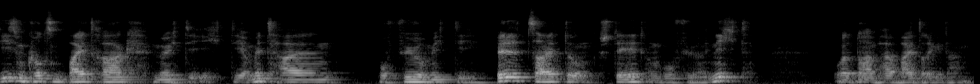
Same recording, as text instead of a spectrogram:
diesem kurzen Beitrag möchte ich dir mitteilen, wofür mich die Bild-Zeitung steht und wofür nicht und noch ein paar weitere Gedanken.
